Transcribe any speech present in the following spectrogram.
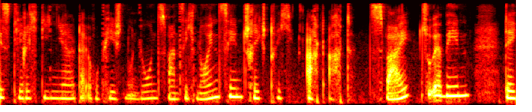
ist die Richtlinie der Europäischen Union 2019-882 zu erwähnen, der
